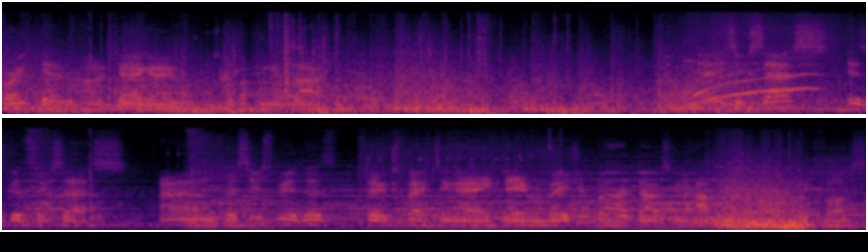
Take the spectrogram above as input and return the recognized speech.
Break it. I don't care, game. Just fucking attack. Any success is good success there seems to be they're expecting a Canadian invasion, but I doubt it's going to happen too fast.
